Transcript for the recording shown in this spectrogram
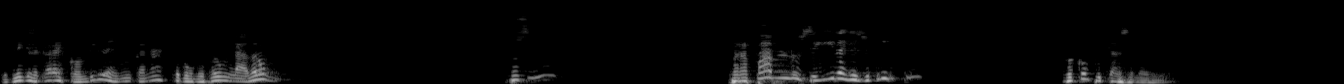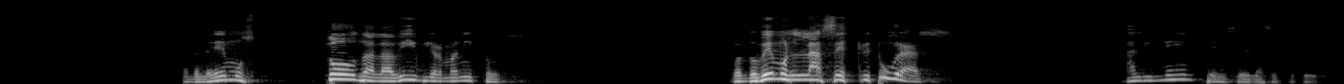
Lo tiene que sacar a escondidas en un canasto como que fuera un ladrón. Entonces, para Pablo, seguir a Jesucristo fue complicarse la vida. Cuando leemos toda la Biblia, hermanitos, cuando vemos las escrituras, alimentense de las escrituras.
